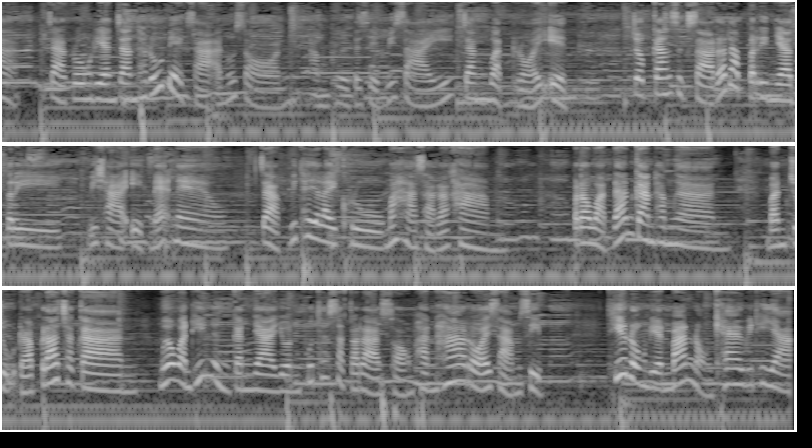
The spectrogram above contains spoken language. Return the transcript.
5 จากโรงเรียนจันทรุเบกษาอนุสร์อำเภอเกษตรวิสัย จังหวัดร้อยเอ็ด จบการศึกษาระดับปริญญาตรี วิชาเอกแนะแนว จากวิทยาลัยครูมหาสารคาม ประวัติด้านการทำงาน บรรจุรับราชการ เมื่อวันที่ 1 กันยายนพุทธศักราช 2530 ที่โรงเรียนบ้านหนองแค่วิทยา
